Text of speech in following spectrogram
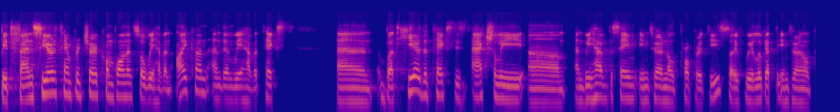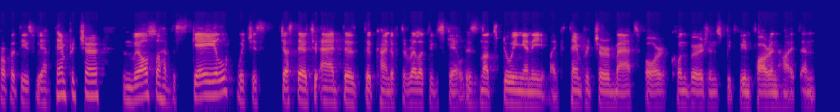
bit fancier temperature component. So we have an icon and then we have a text. And, but here the text is actually, um, and we have the same internal properties. So if we look at the internal properties, we have temperature, and we also have the scale, which is just there to add the, the kind of the relative scale. This is not doing any like temperature math or conversions between Fahrenheit and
